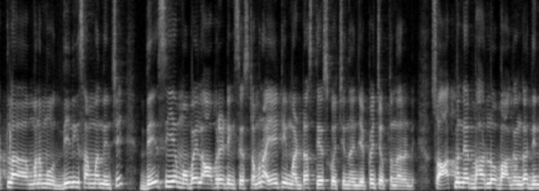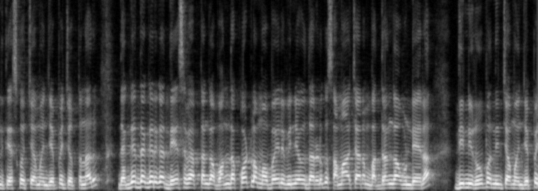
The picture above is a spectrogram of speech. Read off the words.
అట్లా మనము దీనికి సంబంధించి దేశీయ మొబైల్ ఆపరేటింగ్ సిస్టమ్ను ఐఐటి మద్రాస్ తీసుకొచ్చిందని చెప్పి చెప్తున్నారండి. సో ఆత్మనిర్భర్లో భాగంగా దీన్ని తీసుకొచ్చామని చెప్పి చెప్తున్నారు. దగ్గర దగ్గరగా దేశవ్యాప్తంగా వంద కోట్ల మొబైల్ వినియోగదారులకు సమాచారం భద్రంగా ఉండేలా దీన్ని రూపొందించామని చెప్పి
